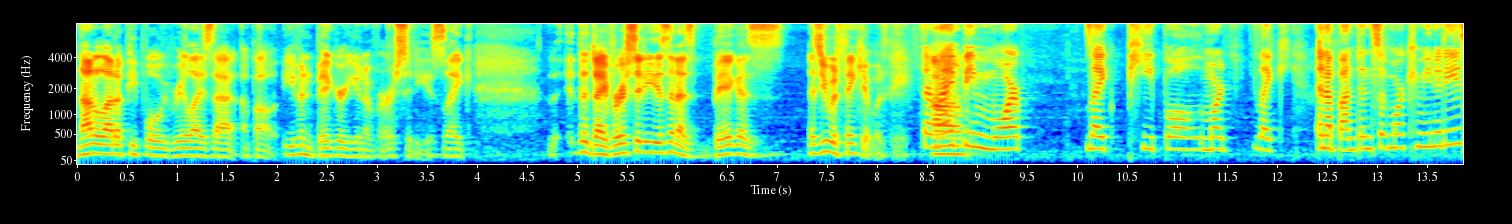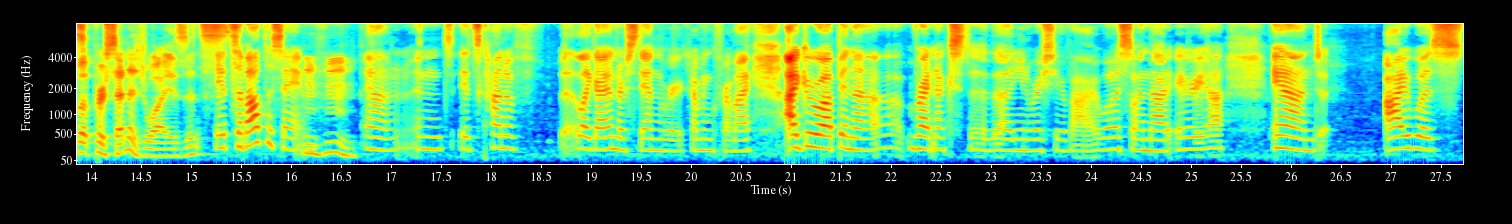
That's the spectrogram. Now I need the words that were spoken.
not a lot of people realize that about even bigger universities. Like the diversity isn't as big as as you would think it would be. There might Um, be more, like people, more like an abundance of more communities. but percentage wise it's it's about the same. mm-hmm. um, and it's kind of like I understand where you're coming from. I I grew up in a right next to the University of Iowa, so in that area, and I was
